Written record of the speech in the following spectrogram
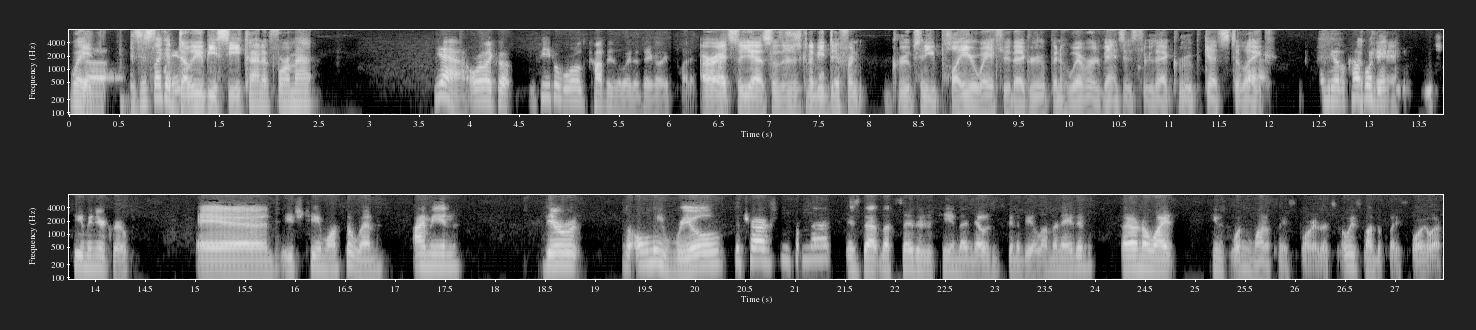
Wait, Uh, is this like a. WBC kind of format? yeah, or like a FIFA World Cup is the way that they really put it. All right, so yeah, so there's just going to be different groups, and you play your way through that group, and whoever advances through that group gets to like. and you have a couple Okay. of games each team in your group, and each team wants to win. I mean, there the only real detraction from that is that let's say there's a team that knows it's going to be eliminated. I don't know why teams wouldn't want to play spoiler. It's always fun to play spoiler.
